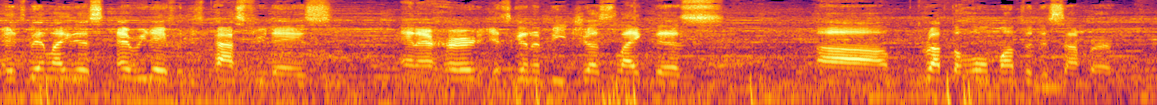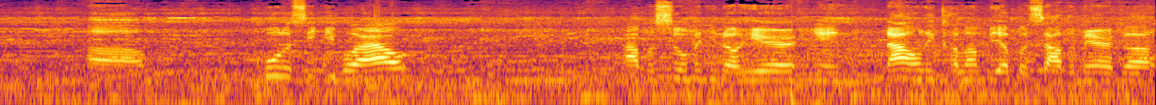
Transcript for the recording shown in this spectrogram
it's been like this every day for these past few days. And I heard it's gonna be just like this uh, throughout the whole month of December. Um, cool to see people out. I'm assuming, you know, here in not only Colombia but South America,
